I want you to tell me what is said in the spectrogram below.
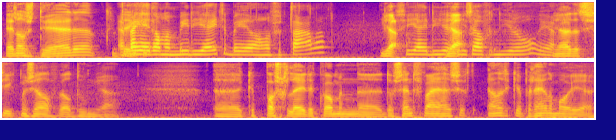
En als derde En denk ben jij dan een mediator? Ben jij dan een vertaler? Ja, Zie jij die, Ja. jezelf in die rol? Ja. Ja, dat zie ik mezelf wel doen, ja. Eh, ik heb pas geleden kwam een eh, docent van mij, hij zegt, Ernst, ik heb een hele mooie,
